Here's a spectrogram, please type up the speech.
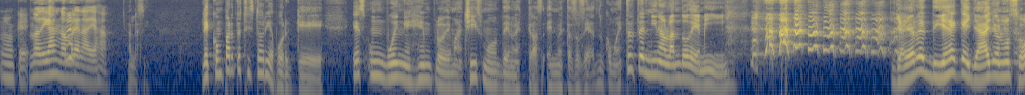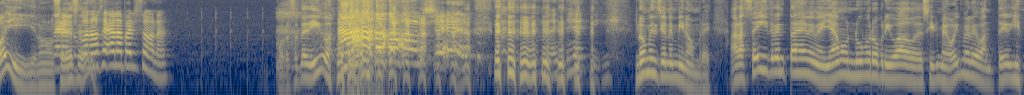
Ok. No digas el nombre de nadie, ajá. Hazle así. Les comparto esta historia porque es un buen ejemplo de machismo de nuestras, en nuestra sociedad. Como esto termina hablando de mí, ya yo les dije que ya yo no soy. No Pero sé tú conoces a la persona. Por eso te digo. oh, shit. No es de ti. no mencionen mi nombre. A las 6 y 30 M me llama un número privado a decirme, hoy me levanté bien.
